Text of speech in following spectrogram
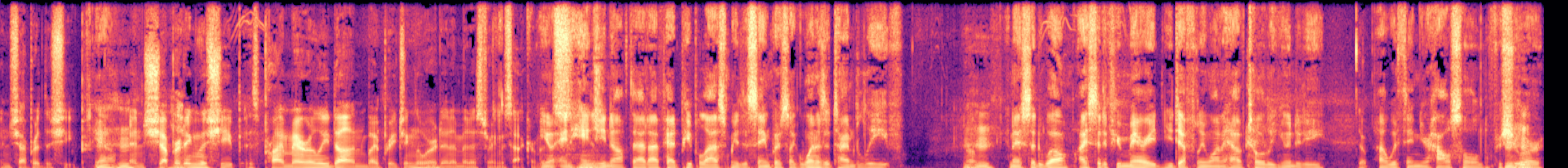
and shepherd the sheep. Yeah. Mm-hmm. And shepherding the sheep is primarily done by preaching the word and administering the sacraments. you know, and hinging off that, I've had people ask me the same question, like, when is it time to leave? And I said, well, I said, if you're married, you definitely want to have total unity Yep. uh, within your household for sure.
